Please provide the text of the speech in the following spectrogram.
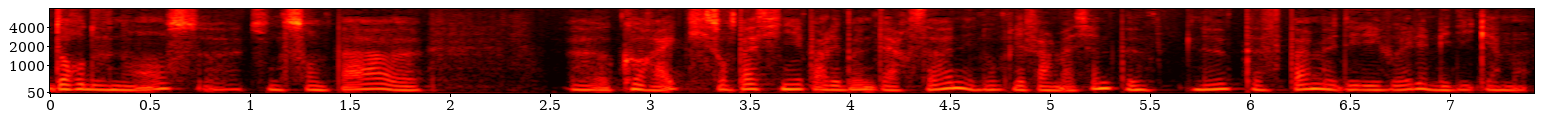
d'ordonnances qui ne sont pas euh, corrects, qui ne sont pas signés par les bonnes personnes, et donc les pharmaciens ne peuvent, pas me délivrer les médicaments.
